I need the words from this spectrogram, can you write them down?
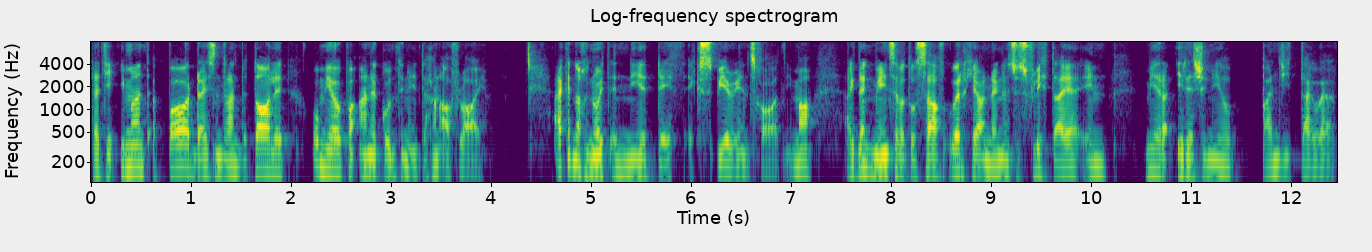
dat jy iemand 'n paar duisend rand betaal het om jou op 'n ander kontinent te gaan aflaai. Ek het nog nooit 'n near death experience gehad nie, maar ek dink mense wat hulself oorgee aan dinge soos vliegtye en meer irrasioneel bungee toue,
